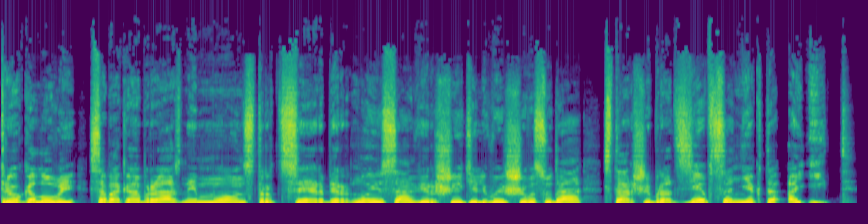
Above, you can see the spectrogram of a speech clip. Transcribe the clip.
трехголовый собакообразный монстр Цербер, ну и сам вершитель высшего суда, старший брат Зевса, некто Аид.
